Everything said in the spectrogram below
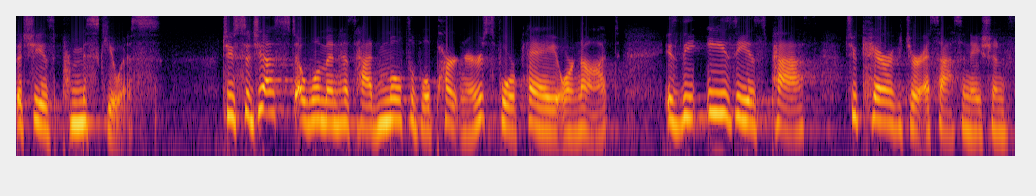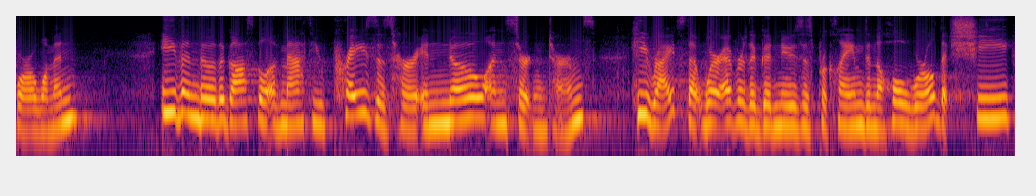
that she is promiscuous. To suggest a woman has had multiple partners, for pay or not, is the easiest path to character assassination for a woman. Even though the Gospel of Matthew praises her in no uncertain terms, he writes that wherever the good news is proclaimed in the whole world, that she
